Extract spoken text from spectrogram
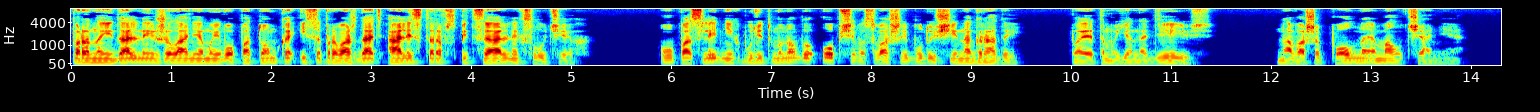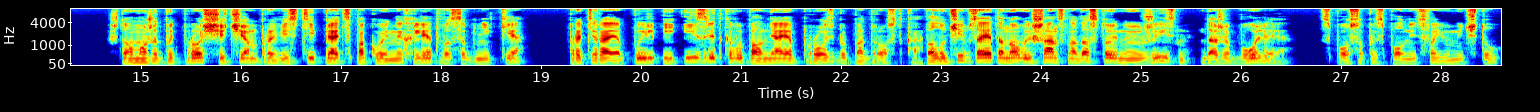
параноидальные желания моего потомка и сопровождать Алистера в специальных случаях. У последних будет много общего с вашей будущей наградой, поэтому я надеюсь на ваше полное молчание. Что может быть проще, чем провести пять спокойных лет в особняке, протирая пыль и изредка выполняя просьбы подростка. Получив за это новый шанс на достойную жизнь, даже более, способ исполнить свою мечту?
